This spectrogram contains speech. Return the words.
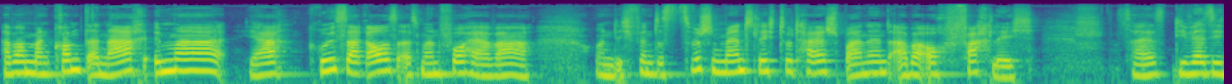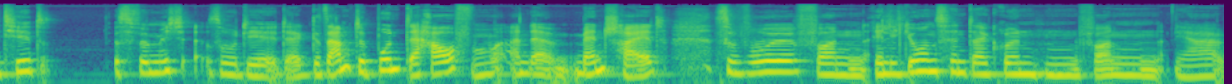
aber man kommt danach immer ja größer raus, als man vorher war. Und ich finde es zwischenmenschlich total spannend, aber auch fachlich. Das heißt, Diversität ist für mich so die, der gesamte Bund der Haufen an der Menschheit, sowohl von Religionshintergründen, von ja,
